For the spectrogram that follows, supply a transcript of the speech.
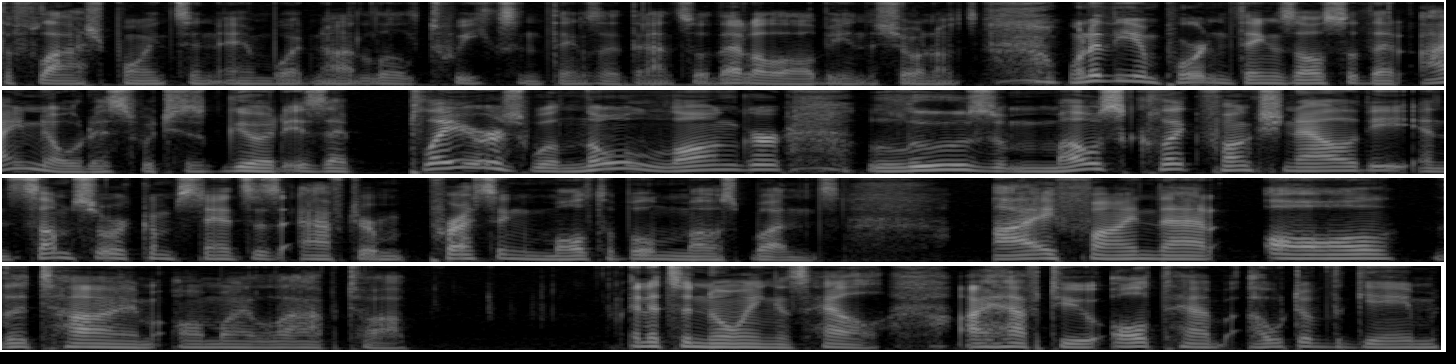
the flashpoints and, and whatnot, little tweaks and things like that. So that'll all be in the show notes. One of the important things also that I noticed, which is good, is that players will no longer lose mouse click functionality in some circumstances after pressing multiple mouse buttons. I find that all the time on my laptop and it's annoying as hell. I have to alt tab out of the game,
